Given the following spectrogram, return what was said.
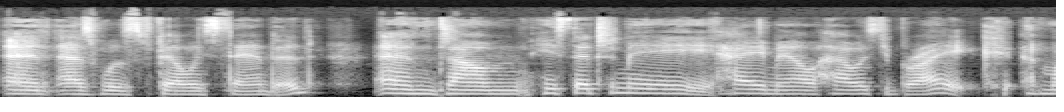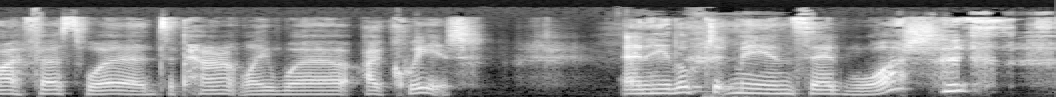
And as was fairly standard. And, um, he said to me, Hey, Mel, how was your break? And my first words apparently were, I quit. And he looked at me and said, what?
